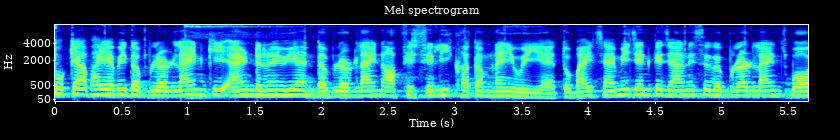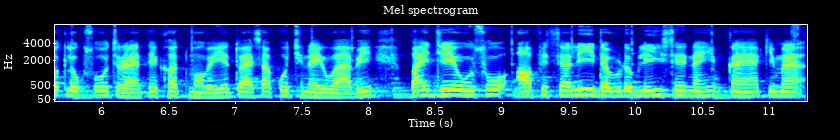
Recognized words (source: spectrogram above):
तो क्या भाई अभी द ब्लड लाइन की एंड नहीं हुई है? द ब्लड लाइन ऑफिशियली खत्म नहीं हुई है। तो भाई सैमी जेन के जाने से द ब्लड लाइन बहुत लोग सोच रहे थे खत्म हो गई है तो ऐसा कुछ नहीं हुआ अभी। भाई जे उसको ऑफिशियली डब्ल्यू से नहीं कहें कि मैं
